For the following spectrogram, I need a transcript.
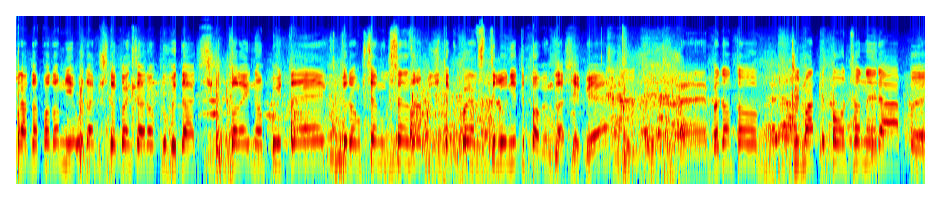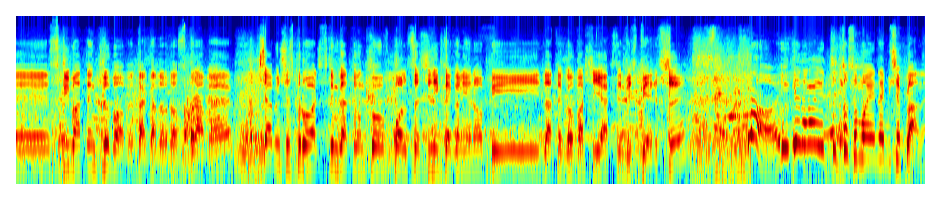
prawdopodobnie uda mi się do końca roku wydać kolejną płytę, którą chcę, chcę zrobić, że tak powiem, w stylu nietypowym dla siebie. E, Będą to klimaty połączony rap e, z klimatem klubowym, tak na dobrą sprawę. Chciałbym się spróbować w tym gatunku, w Polsce jeszcze nikt tego nie robi dlatego właśnie ja chcę być pierwszy. No i generalnie to, to są moje najbliższe plany.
